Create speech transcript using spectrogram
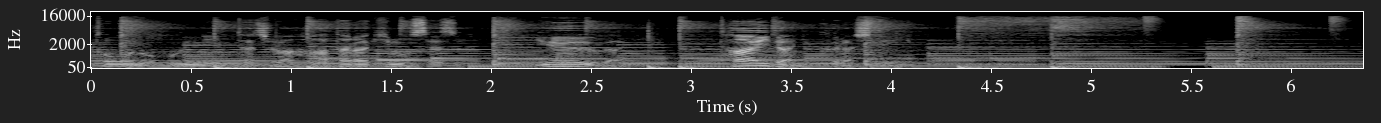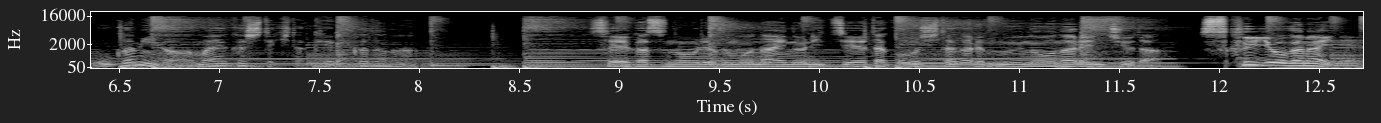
当の本人たちは働きもせず優雅に怠惰に暮らしている。お上が甘やかしてきた結果だな。生活能力もないのに贅沢をしたがる無能な連中だ。救いようがないね。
